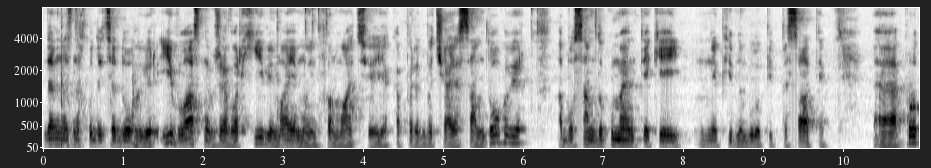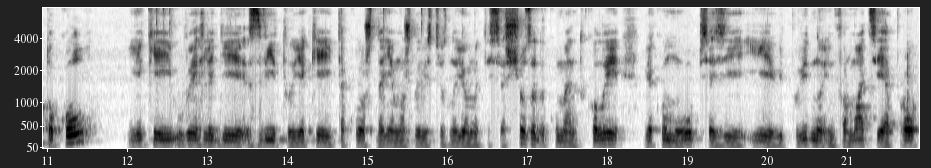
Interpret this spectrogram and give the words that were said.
де в нас знаходиться договір, і, власне, вже в архіві маємо інформацію, яка передбачає сам договір або сам документ, який необхідно було підписати, е, протокол який у вигляді звіту, який також дає можливість ознайомитися, що за документ, коли, в якому обсязі, і відповідно інформація про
